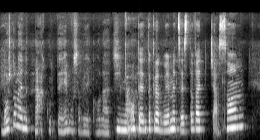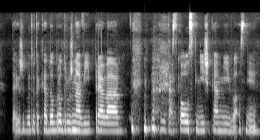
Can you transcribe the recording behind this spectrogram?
Možno len na akú tému sa bude konať? No, tentokrát budeme cestovať časom, takže bude to taká dobrodružná výprava tak. spolu s knižkami vlastne.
